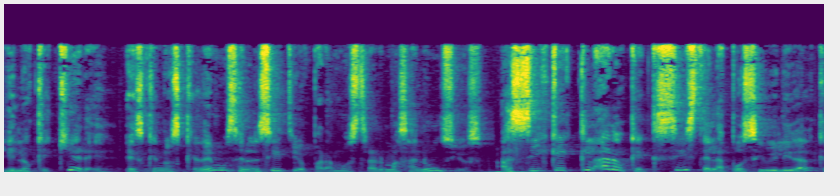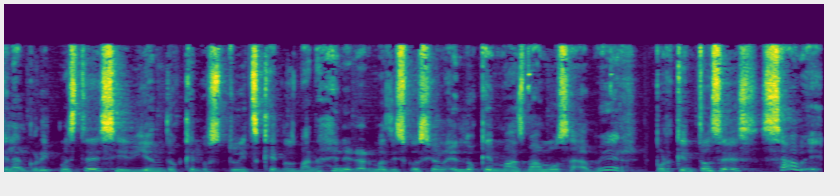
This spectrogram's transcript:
Y lo que quiere es que nos quedemos en el sitio para mostrar más anuncios. Así que claro que existe la posibilidad que el algoritmo esté decidiendo que los tweets que nos van a generar más discusión es lo que más vamos a ver, porque entonces sabe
